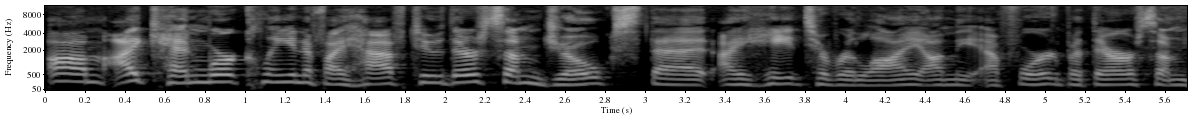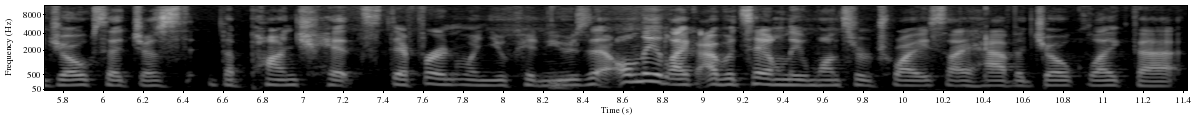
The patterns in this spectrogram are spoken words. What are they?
Um, I can work clean if I have to. There's some jokes that I hate to rely on the F word, but there are some jokes that just the punch hits different when you can use it. Only like I would say only once or twice I have a joke like that.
